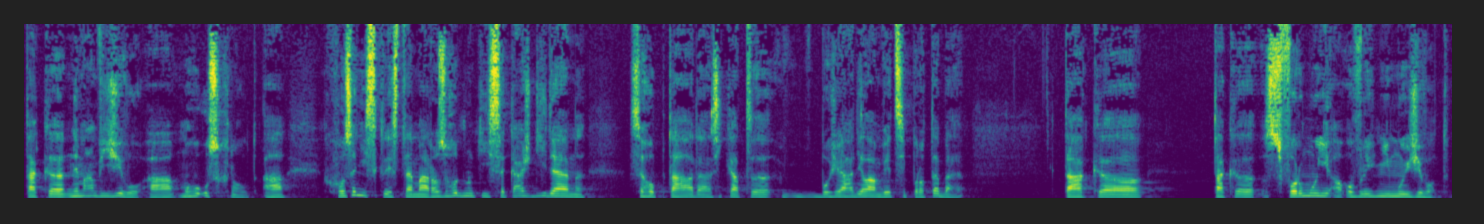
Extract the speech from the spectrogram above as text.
tak eh, nemám výživu a mohu uschnout. A chození s Kristem a rozhodnutí se každý den se ho ptát a říkat, bože, já dělám věci pro tebe, tak, eh, tak eh, sformují a ovlivní můj život.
